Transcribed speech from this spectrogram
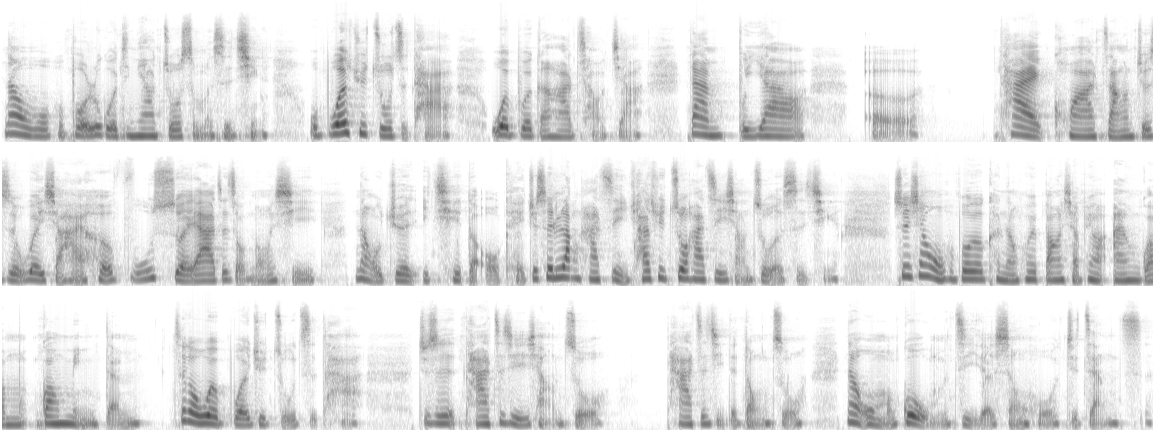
那我婆婆如果今天要做什么事情，我不会去阻止她，我也不会跟她吵架，但不要呃。太夸张，就是喂小孩喝符水啊这种东西，那我觉得一切都 OK，就是让他自己他去做他自己想做的事情。所以像我婆婆有可能会帮小朋友安光光明灯，这个我也不会去阻止他，就是他自己想做他自己的动作。那我们过我们自己的生活，就这样子。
